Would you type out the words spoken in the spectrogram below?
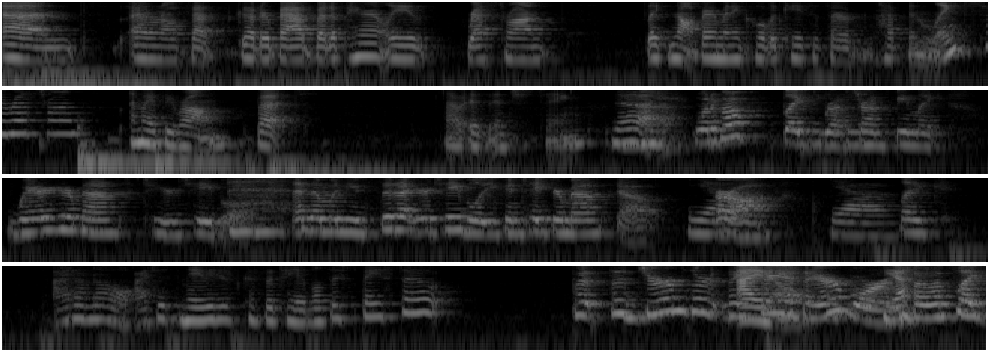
And I don't know if that's good or bad, but apparently restaurants like not very many COVID cases are have been linked to restaurants. I might be wrong, but that is interesting. Yeah. What about like restaurants being like, wear your mask to your table, and then when you sit at your table, you can take your mask out Yeah. or off. Yeah. Like, I don't know. I just Maybe just because the tables are spaced out. but the germs are. They I say know. it's airborne, Yeah. so it's like,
